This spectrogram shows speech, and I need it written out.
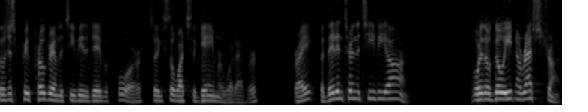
So they'll just pre program the TV the day before so they can still watch the game or whatever, right? But they didn't turn the TV on. Or they'll go eat in a restaurant.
